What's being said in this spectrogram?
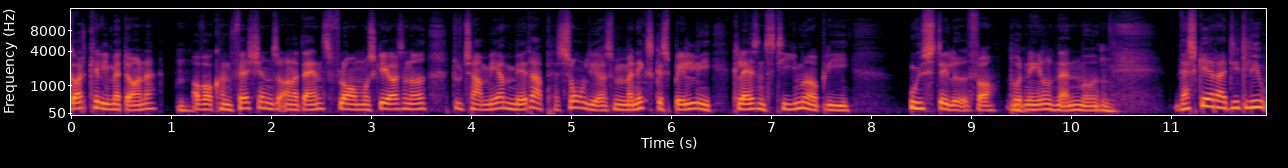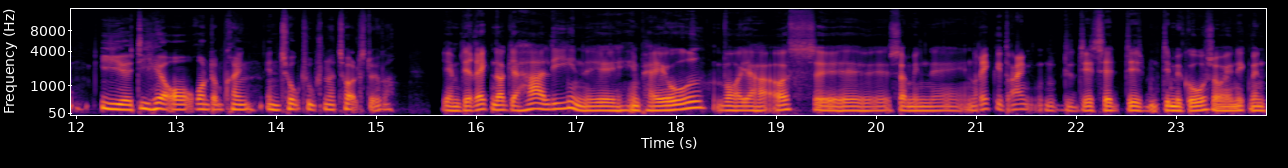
godt kan lide Madonna, mm. og hvor Confessions on a Dance Floor måske også er noget, du tager mere med dig personligt, og som man ikke skal spille i klassens time og blive udstillet for på mm. den ene eller den anden måde. Mm. Hvad sker der i dit liv i øh, de her år rundt omkring en 2012 stykker? Jamen, det er rigtigt nok. Jeg har lige en, øh, en periode, hvor jeg også øh, som en, øh, en rigtig dreng, det, det, det, det med gåseøjne, ikke? men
